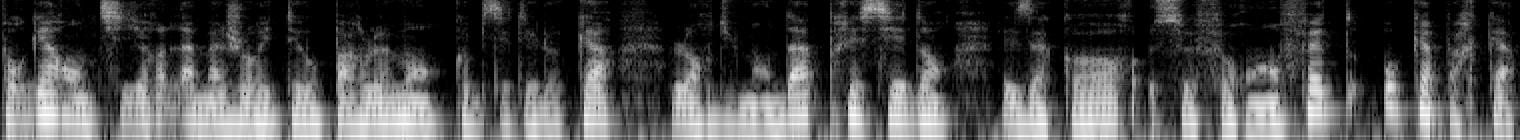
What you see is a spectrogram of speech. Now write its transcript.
pour garantir la majorité au Parlement, comme c'était le cas lors du mandat précédent. Les accords se feront en fait au cas par cas.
